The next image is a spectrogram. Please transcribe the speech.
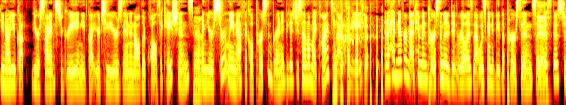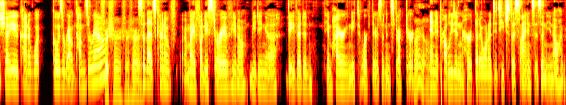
You know, you've got your science degree and you've got your two years in and all their qualifications. Yeah. And you're certainly an ethical person, Brandy, because you sent all my clients back to me. and I had never met him in person and I didn't realize that was going to be the person. So Yeah. it just goes to show you kind of what goes around comes around. For sure, for sure. So that's kind of my funny story of, you know, meeting uh, David and him hiring me to work there as an instructor. Right. And it probably didn't hurt that I wanted to teach the sciences. And, you know, I'm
